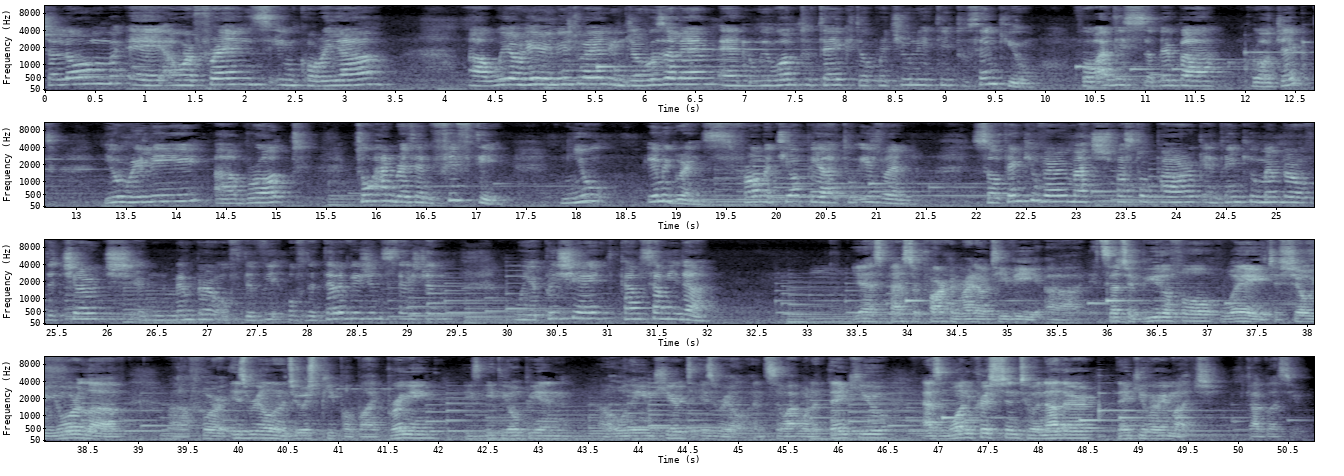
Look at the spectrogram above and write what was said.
Shalom, uh, our friends in Korea. Uh, we are here in Israel, in Jerusalem, and we want to take the opportunity to thank you for Addis Ababa project. You really uh, brought 250 new immigrants from Ethiopia to Israel. So thank you very much, Pastor Park, and thank you, member of the church and member of the of the television station. We appreciate Kamsamida. Yes, Pastor Park and Rhino TV. Uh, it's such a beautiful way to show your love uh, for Israel and the Jewish people by bringing these Ethiopian uh, Olim here to Israel. And so I want to thank you as one Christian to another. Thank you very much. God bless you.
